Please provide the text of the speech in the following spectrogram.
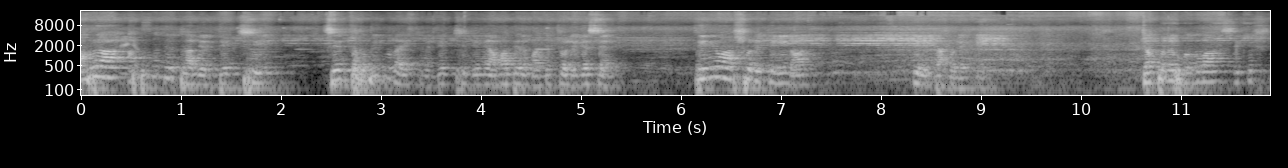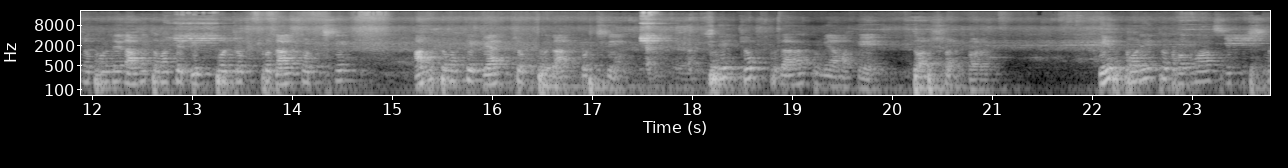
আমরা আপনাদের যাদের দেখছি, যে ছবিগুলো এখানে দেখছি, যিনি আমাদের মাঝে চলে গেছেন, তিনিও আসলে তিনি নন, তিনি তাহলে কে? যখন ভগবান শ্রীকৃষ্ণ বললেন, আমি তোমাকে দিব্য চক্ষু দান করছি, আমি তোমাকে জ্ঞান চক্ষু দান করছি, সেই চক্ষু দ্বারা তুমি আমাকে দর্শন করো। এরপরেই তো ভগবান শ্রীকৃষ্ণ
